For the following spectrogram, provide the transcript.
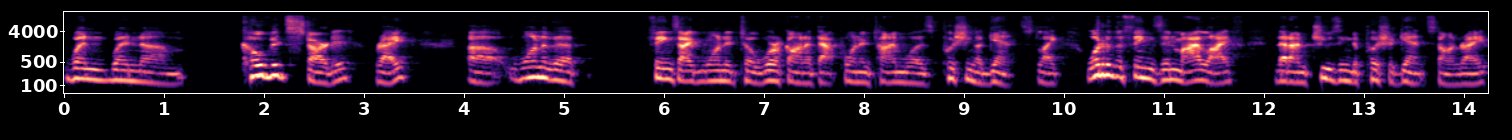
When when um COVID started, right? Uh one of the things I wanted to work on at that point in time was pushing against. Like, what are the things in my life that I'm choosing to push against on, right?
